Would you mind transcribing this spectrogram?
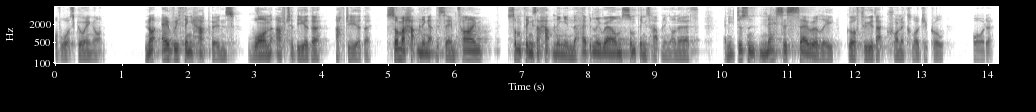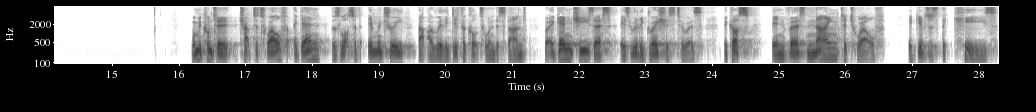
of what's going on. Not everything happens one after the other after the other. Some are happening at the same time, some things are happening in the heavenly realms, some things are happening on earth, and he doesn't necessarily go through that chronological order. When we come to chapter 12, again, there's lots of imagery that are really difficult to understand. But again, Jesus is really gracious to us because in verse 9 to 12, he gives us the keys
